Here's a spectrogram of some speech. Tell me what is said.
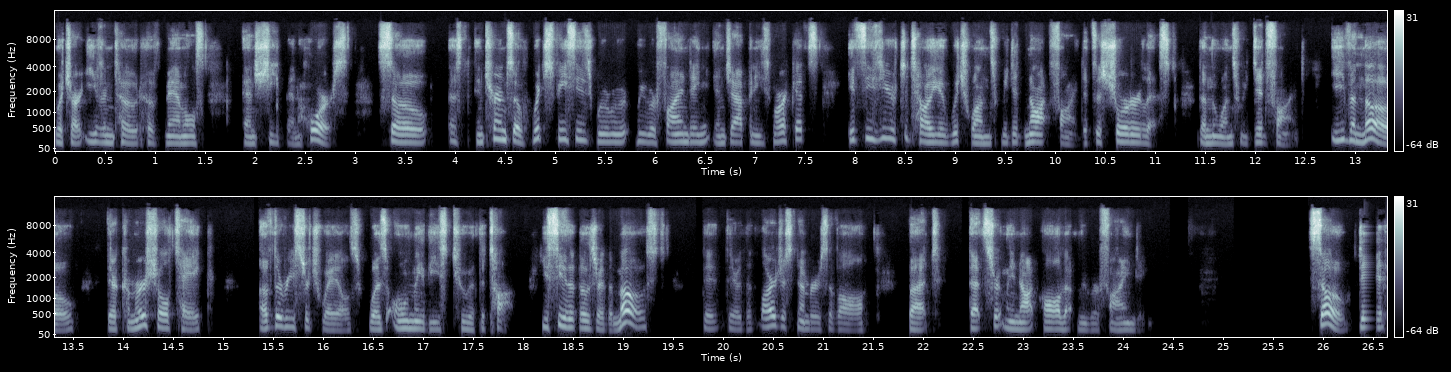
which are even-toed hoof mammals, and sheep and horse. So in terms of which species we were, we were finding in Japanese markets, it's easier to tell you which ones we did not find. It's a shorter list than the ones we did find, even though their commercial take of the research whales was only these two at the top. You see that those are the most, they're the largest numbers of all, but that's certainly not all that we were finding. So did,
